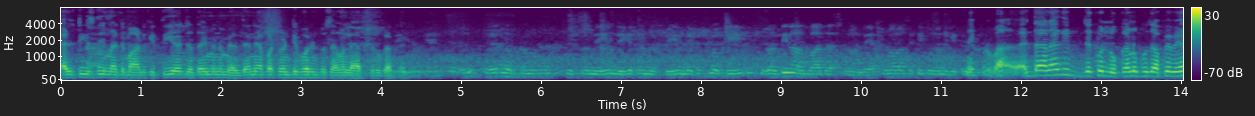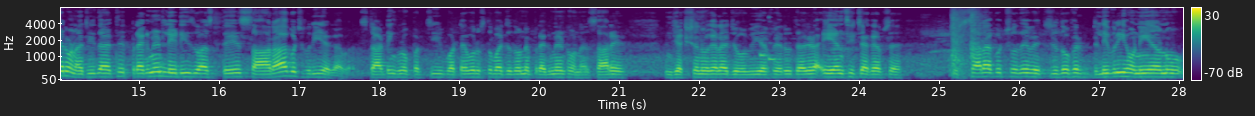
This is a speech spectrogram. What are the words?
ਐਲਟੀਜ਼ ਦੀ ਮੈਂ ਡਿਮਾਂਡ ਕੀਤੀ ਹੈ ਜਦੋਂ ਹੀ ਮੈਨੂੰ ਮਿਲਦੇ ਨੇ ਆਪਾਂ 24 7 ਲੈਬ ਸ਼ੁਰੂ ਕਰ ਦੇਂਗੇ ਲੋਕਾਂ ਨੂੰ ਸੂਚਨਾ ਨਹੀਂ ਹੁੰਦੀ ਕਿ ਤੁਹਾਨੂੰ ਫ੍ਰੀ ਹੁੰਦੇ ਕੁਝ ਲੋਕੀ ਗਲਤੀ ਨਾਲ ਬਾਅਦ ਟੈਸਟ ਕਰਾਉਂਦੇ ਆ ਉਹਨਾਂ ਵਾਸਤੇ ਕੀ ਪ੍ਰਬੰਧ ਕੀਤਾ ਨਹੀਂ ਇਦਾਂ ਨਾ ਕਿ ਦੇਖੋ ਲੋਕਾਂ ਨੂੰ ਖੁਦ ਆਪੇ ਅਵੇਅਰ ਹੋਣਾ ਚਾਹੀਦਾ ਇੱਥੇ ਪ੍ਰੈਗਨੈਂਟ ਲੇਡੀਜ਼ ਵਾਸਤੇ ਸਾਰਾ ਕੁਝ ਫ੍ਰੀ ਹੈਗਾ ਵਾ। ਸਟਾਰਟਿੰਗ ਫਰੋਮ ਪਰਚੀ ਵਾਟਐਵਰ ਉਸ ਤੋਂ ਬਾਅਦ ਜਦੋਂ ਉਹਨੇ ਪ੍ਰੈਗਨੈਂਟ ਹੋਣਾ ਸਾਰੇ ਇੰਜੈਕਸ਼ਨ ਵਗੈਰਾ ਜੋ ਵੀ ਹੈ, ਫਿਰ ਉਹਦਾ ਜਿਹੜਾ ਏਐਨਸੀ ਚੈੱਕਅਪਸ ਹੈ, ਉਹ ਸਾਰਾ ਕੁਝ ਉਹਦੇ ਵਿੱਚ ਜਦੋਂ ਫਿਰ ਡਿਲੀਵਰੀ ਹੋਣੀ ਹੈ, ਉਹਨੂੰ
